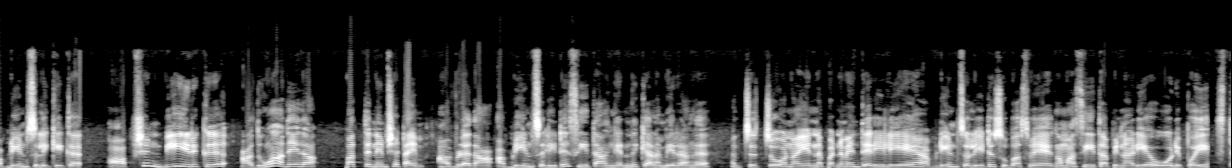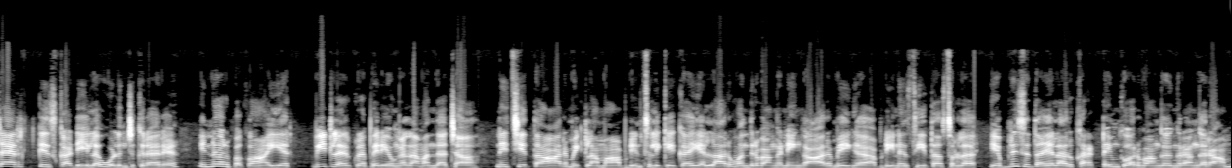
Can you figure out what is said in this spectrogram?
அப்படின்னு சொல்லி கேட்க ஆப்ஷன் பி இருக்குது அதுவும் அதே தான் பத்து நிமிஷம் டைம் அவ்வளோதான் அப்படின்னு சொல்லிட்டு சீதா அங்கேருந்து கிளம்பிடுறாங்க. அச்சோ நான் என்ன பண்ணுவேன்னு தெரியலையே அப்படின்னு சொல்லிட்டு சுபாஷ் வேகமாக சீதா பின்னாடியே ஓடி போய் ஸ்டேர் கிஸ் கடியில் ஒளிஞ்சுக்கிறாரு. இன்னொரு பக்கம் ஐயர் வீட்டில் இருக்கிற பெரியவங்கெல்லாம் வந்தாச்சா? நிச்சயத்தை ஆரம்பிக்கலாமா அப்படின்னு சொல்லி கேட்க எல்லாரும் வந்துருவாங்க நீங்கள் ஆரம்பிங்க அப்படின்னு சீதா சொல்ல எப்படி சீதா எல்லாரும் கரெக்ட் டைமுக்கு வருவாங்கங்கிறாங்க ராம்.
